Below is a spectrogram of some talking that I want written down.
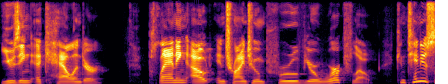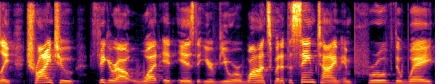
using a calendar, planning out and trying to improve your workflow, continuously trying to figure out what it is that your viewer wants, but at the same time, improve the way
